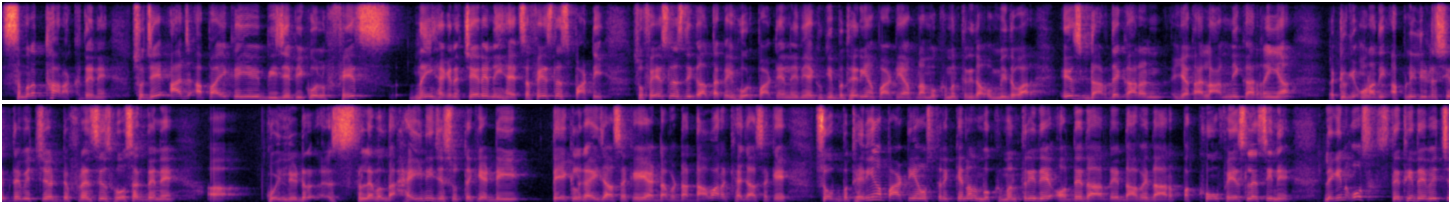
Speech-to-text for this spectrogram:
ਸਮਰੱਥਾ ਰੱਖਦੇ ਨੇ। ਸੋ ਜੇ ਅੱਜ ਆਪਾਂ ਇਹ ਕਹੀਏ ਵੀ ਬੀਜੇਪੀ ਕੋਲ ਫੇਸ ਨਹੀਂ ਹੈਗੇ ਨੇ, ਚਿਹਰੇ ਨਹੀਂ ਹੈ it's a faceless party so faceless ਦੀ ਗੱਲ ਤਾਂ ਕਈ ਹੋਰ ਪਾਰਟੀਆਂ ਲਈ ਵੀ ਹੈ, ਕਿਉਂਕਿ ਬਥੇਰੀਆਂ ਪਾਰਟੀਆਂ ਆਪਣਾ ਮੁੱਖ ਮੰਤਰੀ ਦਾ ਉਮੀਦਵਾਰ ਇਸ ਡਰ ਦੇ ਕਾਰਨ ਜਾਂ ਤਾਂ ਐਲਾਨ ਨਹੀਂ ਕਰ ਰਹੀਆਂ, ਕਿਉਂਕਿ ਉਹਨਾਂ ਦੀ ਆਪਣੀ ਲੀਡਰਸ਼ਿਪ ਦੇ ਵਿੱਚ ਡਿਫਰੈਂਸਿਸ ਹੋ ਸਕਦੇ ਨੇ। ਕੋਈ ਲੀਡਰ ਇਸ ਲੈਵਲ ਦਾ ਹੈ ਹੀ ਨਹੀਂ ਜਿਸ ਉੱਤੇ ਕਿ ਐਡੀ ਟੇਕ ਲਗਾਈ ਜਾ ਸਕੇ ਐਡਾ ਵੱਡਾ ਦਾਵਾ ਰੱਖਿਆ ਜਾ ਸਕੇ ਸੋ ਬਥੇਰੀਆਂ ਪਾਰਟੀਆਂ ਉਸ ਤਰੀਕੇ ਨਾਲ ਮੁੱਖ ਮੰਤਰੀ ਦੇ ਅਹੁਦੇਦਾਰ ਦੇ ਦਾਅਵੇਦਾਰ ਪੱਖੋਂ ਫੇਸਲੈਸ ਹੀ ਨੇ ਲੇਕਿਨ ਉਸ ਸਥਿਤੀ ਦੇ ਵਿੱਚ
